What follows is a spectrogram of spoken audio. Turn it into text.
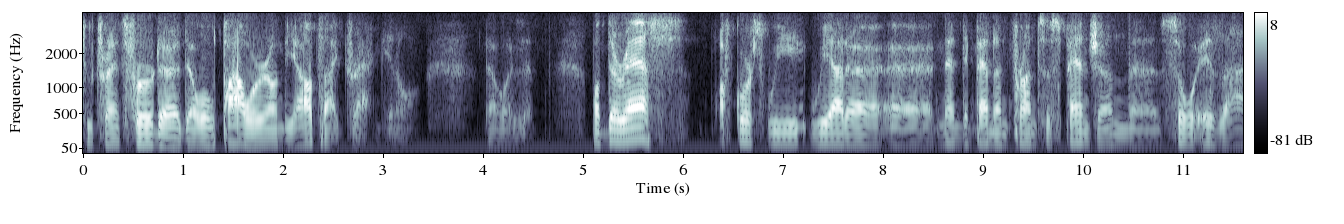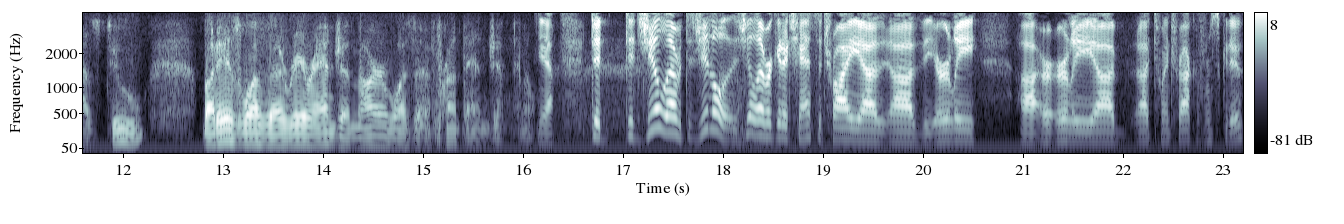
to transfer the the whole power on the outside track. You know, that was it. But the rest, of course, we we had a, a an independent front suspension, uh, so is as too but his was a rear engine, our was a front engine. You know. Yeah. Did did Gilles ever did Gilles, did Gilles ever get a chance to try uh, uh, the early uh, or early uh, uh, twin tracker from Skidoo?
